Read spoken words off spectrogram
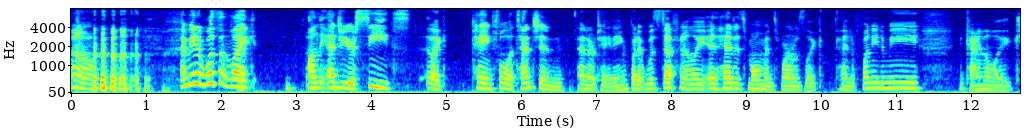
Oh, I mean, it wasn't like on the edge of your seats, like paying full attention, entertaining. But it was definitely it had its moments where it was like kind of funny to me, and kind of like,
